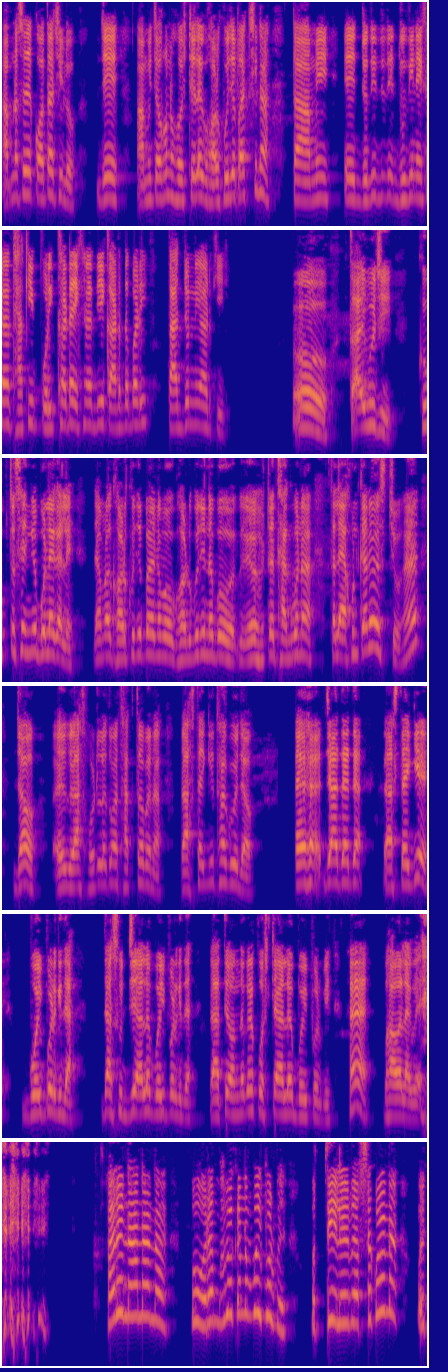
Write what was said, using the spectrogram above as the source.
আপনার সাথে কথা ছিল যে আমি তখন হোস্টেলে ঘর খুঁজে পাচ্ছি না তা আমি যদি দুদিন এখানে থাকি পরীক্ষাটা এখানে দিয়ে কাটাতে পারি তার জন্য আর কি। ও তাই বুঝি। খুব তো সঙ্গে বলে গেলে যে আমরা ঘর খুঁজে পেয়ে নেব ঘর খুঁজে নেব হোটেলে থাকব না তাহলে এখন কেন এসছো হ্যাঁ? যাও এই হোটেলে তোমার থাকতে হবে না রাস্তায় গিয়ে থাকবে যাও। হ্যাঁ হ্যাঁ যা যা যা রাস্তায় গিয়ে বই পড়ে যা যা সূর্য আলো বই পড়ে যা রাতে অন্ধকারে পোস্টে আলো বই পড়বি হ্যাঁ ভালো লাগবে। আরে না না না ও ওরম ভাবে কেন বই পড়বে? ও তেলের ব্যবসা করে না? ওই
